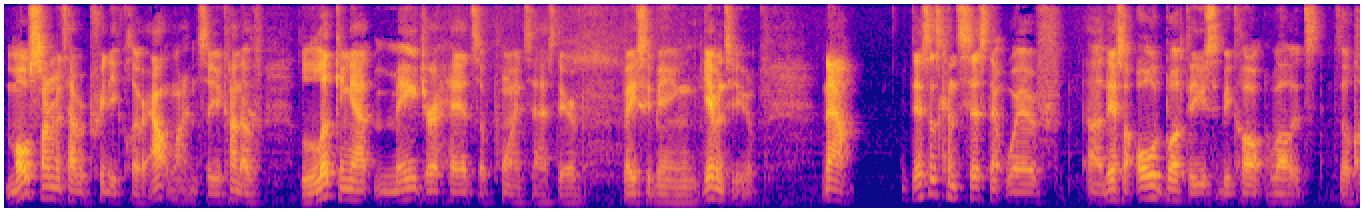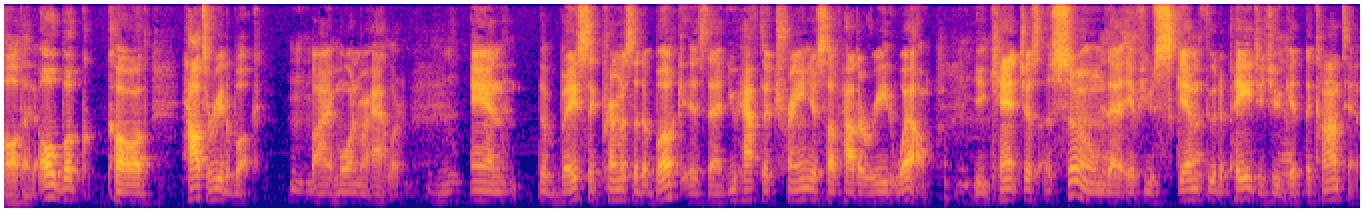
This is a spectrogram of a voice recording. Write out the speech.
most sermons have a pretty clear outline. So you're kind of looking at major heads of points as they're basically being given to you. Now, this is consistent with uh, there's an old book that used to be called well it's still called that old book called how to read a book by mortimer adler. And the basic premise of the book is that you have to train yourself how to read well. You can't just assume that if you skim through the pages you get the content.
